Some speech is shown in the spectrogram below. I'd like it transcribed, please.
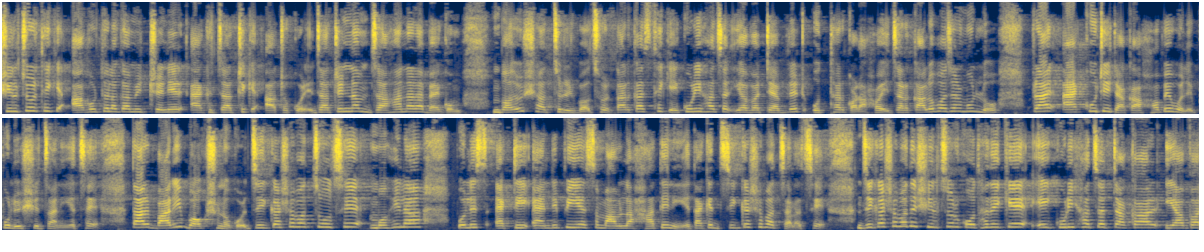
শিলচর থেকে আগরতলাগামী ট্রেনের এক যাত্রীকে আটক করে। যাত্রীর নাম জাহানারা বেগম। বয়স সাতচল্লিশ বছর। তার কাছ থেকে কুড়ি হাজার ইয়াবা ট্যাবলেট উদ্ধার করা হয়, যার কালোবাজার মূল্য প্রায় এক কোটি টাকা হবে বলে পুলিশ জানিয়েছে। তার বাড়ি বক্সনগর। জিজ্ঞাসাবাদ চলছে মহিলা পুলিশ একটি এনডিপিএস মামলা হাতে নিয়ে তাকে জিজ্ঞাসাবাদ চালাচ্ছে। জিজ্ঞাসাবাদে শিলচর কোথা থেকে এই কুড়ি হাজার টাকার ইয়াবা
